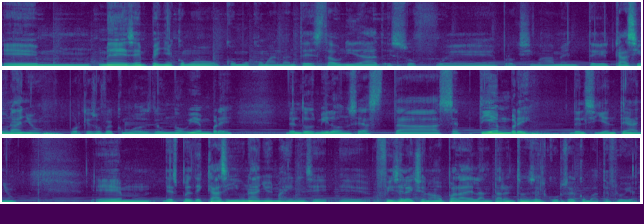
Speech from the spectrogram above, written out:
Em, me desempeñé como, como comandante de esta unidad. Eso fue aproximadamente casi un año, porque eso fue como desde un noviembre del 2011 hasta septiembre del siguiente año. Em, después de casi un año, imagínense, eh, fui seleccionado para adelantar entonces el curso de combate fluvial.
